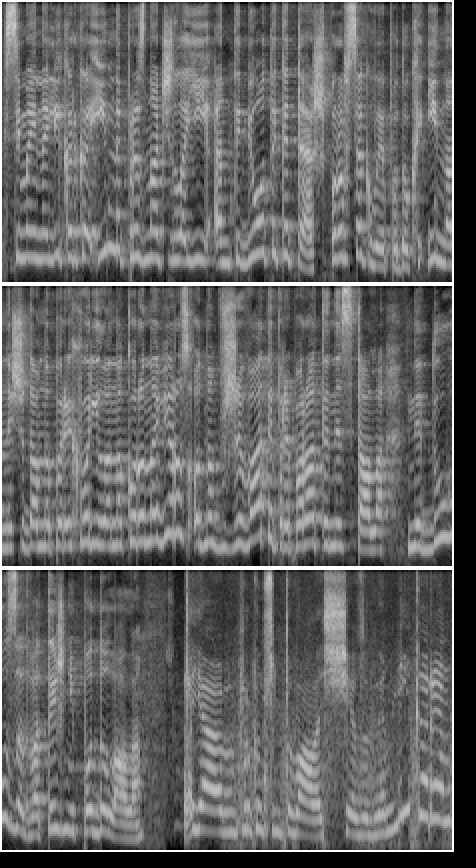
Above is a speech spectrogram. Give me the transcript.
Сімейна лікарка Інни призначила їй антибіотики теж про всяк випадок. Інна нещодавно перехворіла на коронавірус, однак вживати препарати не стала. Недугу за два тижні подолала. Я проконсультувалася ще з одним лікарем.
